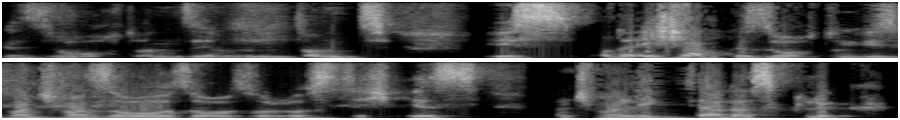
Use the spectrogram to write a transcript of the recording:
gesucht und, und, und ist, oder ich habe gesucht und wie es manchmal so, so, so lustig ist, manchmal liegt ja das Glück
